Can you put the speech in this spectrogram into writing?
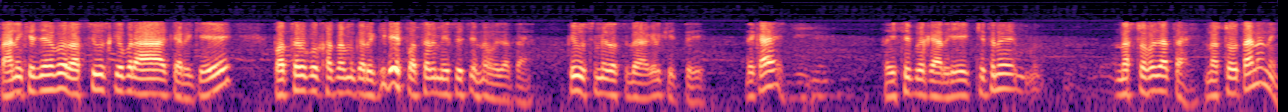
पानी खींचने पर रस्सी उसके ऊपर आ करके पत्थर को खत्म करके पत्थर में से चिन्ह हो जाता है। फिर उसमें रस लगाकर खींचते है। देखा है? तो इसी प्रकार ये कितने नष्ट हो जाता है? नष्ट होता है ना नहीं?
